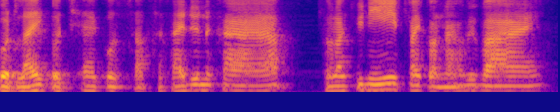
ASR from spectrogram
กดไลค์ กดแชร์ กด Subscribe ด้วยนะครับสำหรับคลิปนี้ไปก่อนนะ บ๊ายบาย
